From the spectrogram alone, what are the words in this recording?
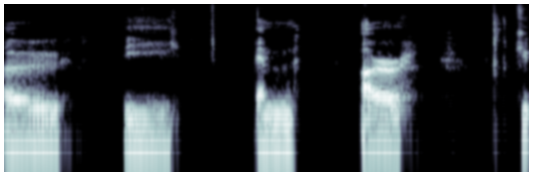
Uh, o, B, M, R, Q.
